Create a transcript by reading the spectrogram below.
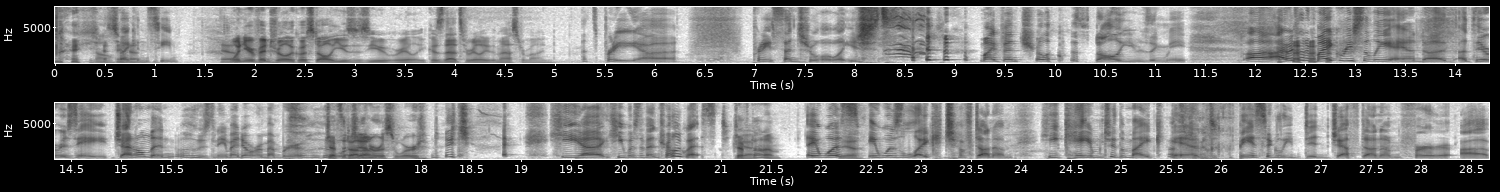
No. so I can see. Yeah. When your ventriloquist doll uses you, really, because that's really the mastermind. That's pretty, uh, pretty sensual. What you just said. my ventriloquist doll using me. Uh, I was at a mic recently, and uh, there was a gentleman whose name I don't remember. Who Jeff It's a generous word. He uh, he was a ventriloquist. Jeff Yeah. Dunham. It was Yeah. it was like Jeff Dunham. He came to the mic and basically did Jeff Dunham for uh,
